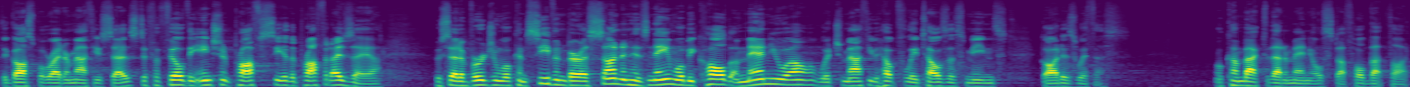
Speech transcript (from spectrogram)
the gospel writer Matthew says, to fulfill the ancient prophecy of the prophet Isaiah, who said, A virgin will conceive and bear a son, and his name will be called Emmanuel, which Matthew helpfully tells us means God is with us. We'll come back to that Emmanuel stuff. Hold that thought.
